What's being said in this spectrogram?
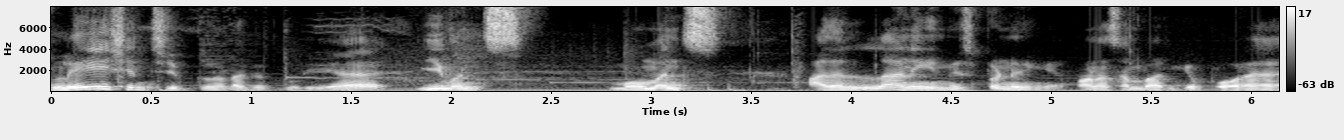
ரிலேஷன்ஷிப்பில் நடக்கக்கூடிய ஈவெண்ட்ஸ் மொமெண்ட்ஸ் அதெல்லாம் நீங்கள் மிஸ் பண்ணுவீங்க. பணம் சம்பாதிக்க போகிறேன்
